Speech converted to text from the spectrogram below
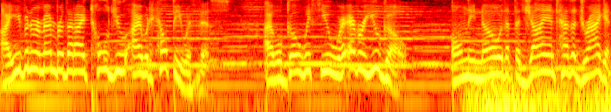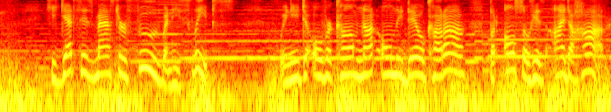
I even remember that I told you I would help you with this. I will go with you wherever you go. Only know that the giant has a dragon. He gets his master food when he sleeps. We need to overcome not only Deo Kara, but also his Idahar.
